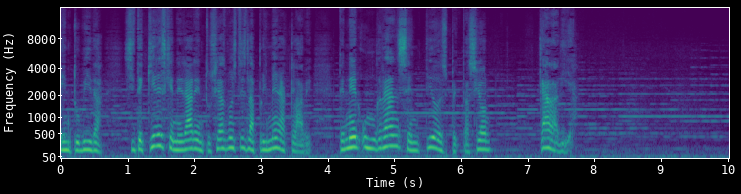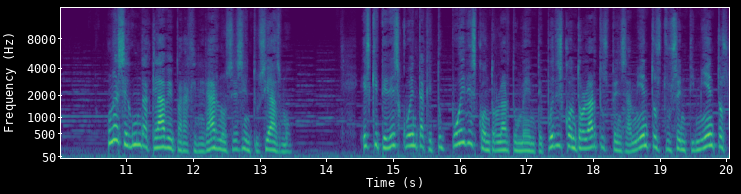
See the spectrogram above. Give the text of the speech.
en tu vida. Si te quieres generar entusiasmo, esta es la primera clave, tener un gran sentido de expectación cada día. Una segunda clave para generarnos ese entusiasmo es que te des cuenta que tú puedes controlar tu mente, puedes controlar tus pensamientos, tus sentimientos,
